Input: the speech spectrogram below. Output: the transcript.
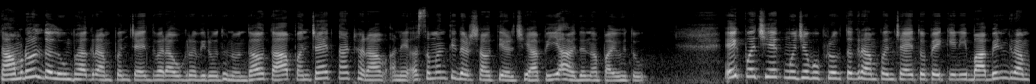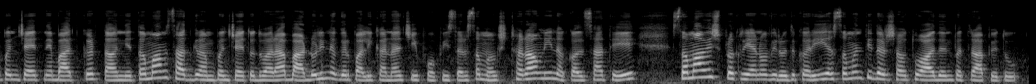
ધામડોલ દલુંભા ગ્રામ પંચાયત દ્વારા ઉગ્ર વિરોધ નોંધાવતા પંચાયતના ઠરાવ અને અસંમતિ દર્શાવતી અરજી આપી આવેદન અપાયું હતું. એક પછી એક મુજબ ઉપરોક્ત ગ્રામ પંચાયતો પૈકીની બાબેન ગ્રામ પંચાયતને બાદ કરતા અન્ય તમામ સાત ગ્રામ પંચાયતો દ્વારા બારડોલી નગરપાલિકાના ચીફ ઓફિસર સમક્ષ ઠરાવની નકલ સાથે સમાવેશ પ્રક્રિયાનો વિરોધ કરી અસંમતિ દર્શાવતું આવેદનપત્ર આપ્યું હતું.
